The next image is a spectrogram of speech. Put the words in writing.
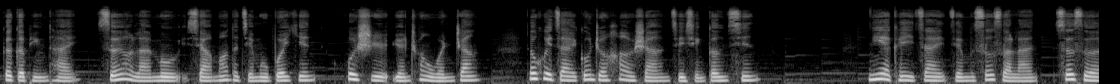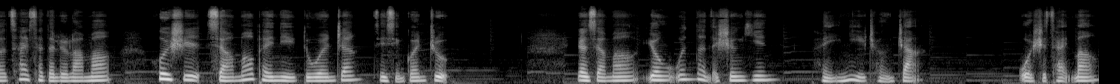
各个平台所有栏目小猫的节目播音或是原创文章，都会在公众号上进行更新。你也可以在节目搜索栏搜索“菜菜的流浪猫”或是“小猫陪你读文章”进行关注，让小猫用温暖的声音陪你成长。我是菜猫，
